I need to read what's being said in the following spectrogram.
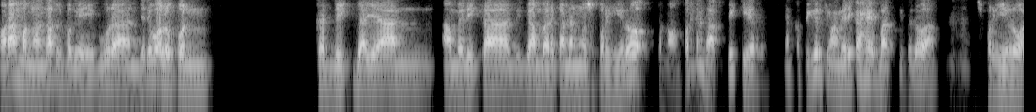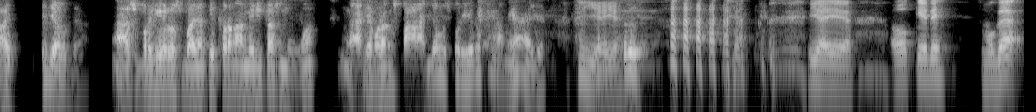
orang menganggap sebagai hiburan. Jadi walaupun kedikjayaan Amerika digambarkan dengan superhero, penonton kan nggak pikir. Yang kepikir cuma Amerika hebat gitu doang. Mhm. Superhero aja udah. Nah, superhero sebanyak itu orang Amerika semua. Nggak ada orang Spanyol superhero kan aneh aja. Iya, iya. Terus Iya, iya. Oke deh. Semoga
